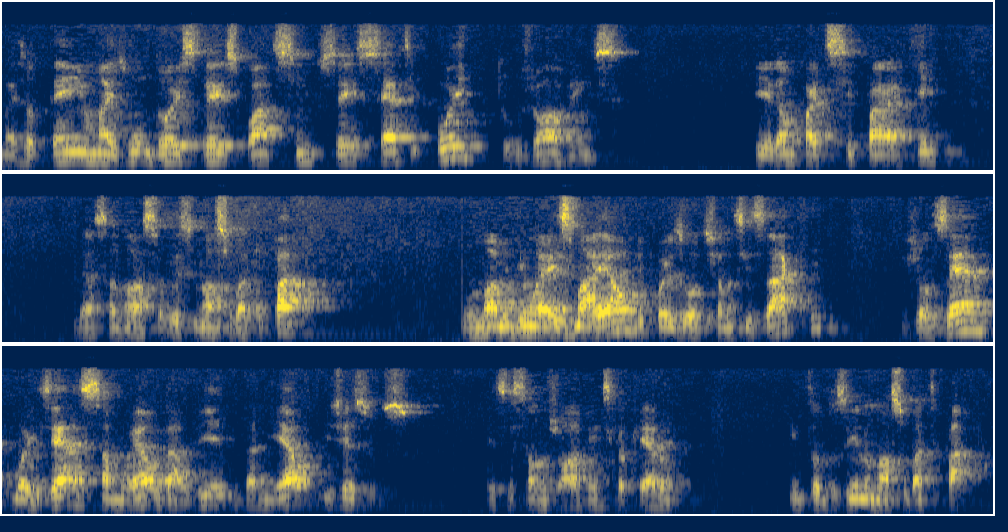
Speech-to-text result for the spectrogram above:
mas eu tenho mais um, dois, três, quatro, cinco, seis, sete, oito jovens que irão participar aqui dessa nossa, desse nosso bate-papo. O nome de um é Ismael, depois o outro chama-se Isaac, José, Moisés, Samuel, Davi, Daniel e Jesus. Esses são os jovens que eu quero introduzir no nosso bate-papo.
